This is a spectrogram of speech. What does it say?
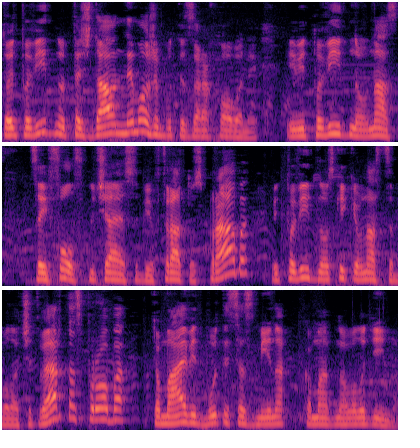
то відповідно тачдаун не може бути зарахований. І відповідно у нас цей фол включає собі втрату справи. Відповідно, оскільки у нас це була четверта спроба, то має відбутися зміна командного володіння.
